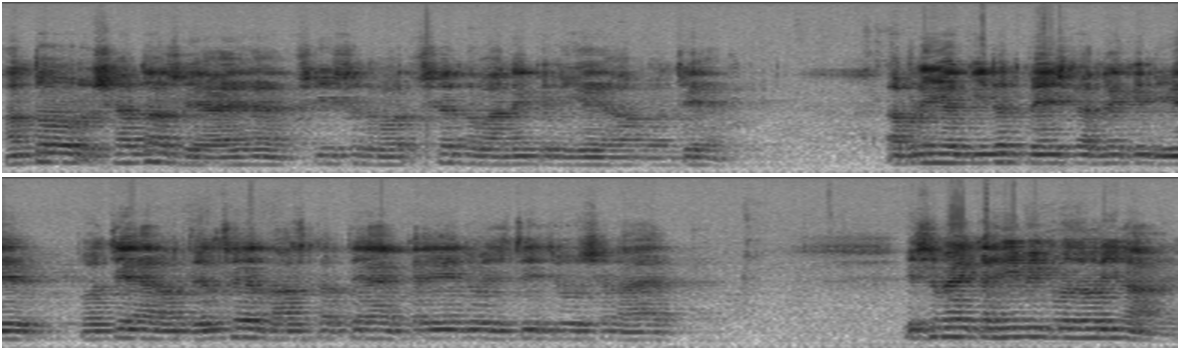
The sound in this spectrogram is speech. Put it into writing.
हम तो श्रद्धा से आए हैं शीश नवाने के लिए यहाँ पहुँचे हैं। अपनी अकीदत पेश करने के लिए पहुँचे हैं और दिल से अरदास करते हैं कि ये जो इंस्टीट्यूशन है, इसमें कहीं भी कमज़ोरी ना आए।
